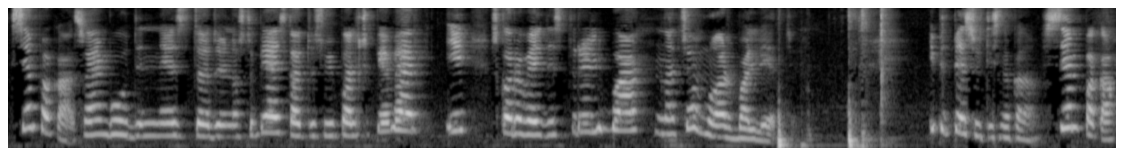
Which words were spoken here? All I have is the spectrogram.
всім пока. З вами був Денис 95. Ставте свої пальчики вверх і скоро вийде стрільба на цьому арбалеті. І підписуйтесь на канал. Всім пока!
